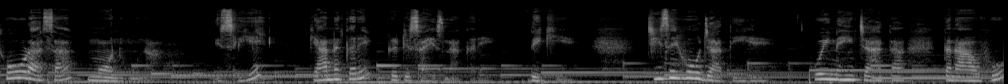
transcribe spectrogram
थोड़ा सा मौन होना। इसलिए क्या ना करें क्रिटिसाइज ना करें। देखिए, चीज़ें हो जाती हैं। कोई नहीं चाहता तनाव हो,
